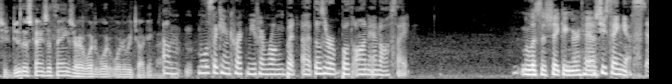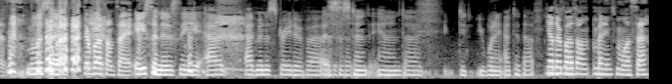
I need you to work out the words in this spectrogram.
to do those kinds of things, or what? What, what are we talking about? Um, Melissa can correct me if I'm wrong, but uh, those are both on and off site. Melissa's shaking her head. She's saying yes. Yes. Melissa They're both on site. Asen is the ad- administrative uh, Assistant. assistant, and uh, did you want to add to that? Yeah, they're both on. My name's Melissa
